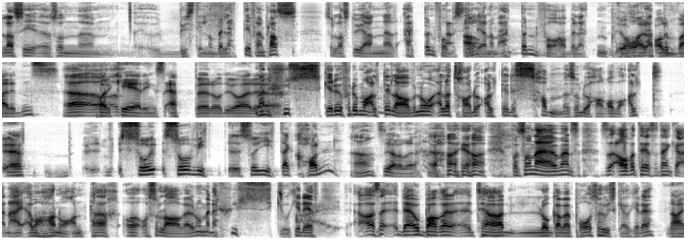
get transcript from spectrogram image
la oss si, eh, sånn, eh, bestille noen billetter fra en plass, så laster du gjerne ned appen for å bestille Ja. gjennom appen for å ha billetten på Du har all appen. verdens Ja, og- parkeringsapper, og du har Men eh, husker du, for du må alltid lage noe, eller tar du alltid det samme som du har overalt? Eh, så, så, vidt, så gitt jeg kan, så gjør jeg det. Ja, ja, for sånn er jeg jo, men så av og til så tenker jeg, nei, jeg må ha noe annet her, og, og så lager jeg jo noe, men jeg husker jo ikke det. Altså, det er jo bare til jeg har logget meg på, så husker jeg jo ikke det. Nei.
